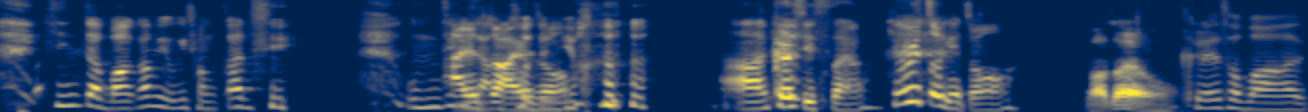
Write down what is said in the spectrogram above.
진짜 마감이 오기 전까지 움직이지 알죠, 알죠. 않거든요. 아, 그럴 수 있어요. 효율적이죠. 맞아요. 그래서 막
